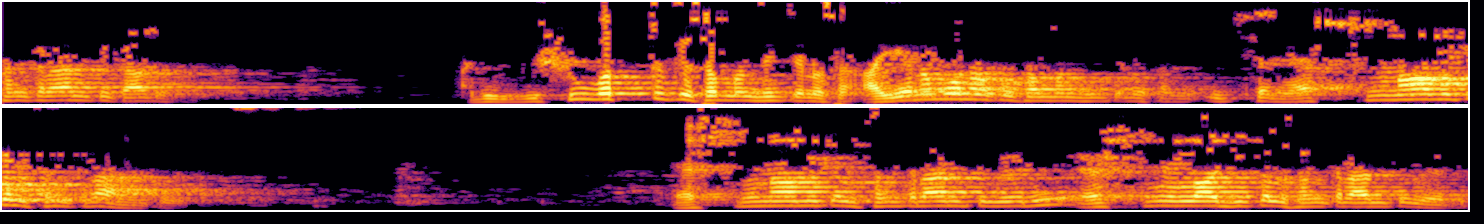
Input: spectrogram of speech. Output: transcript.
సంక్రాంతి కాదు. అది విషువత్తుకి సంబంధించిన అయనమునకు సంబంధించిన ఇట్స్ అన్ ఆస్ట్రనామికల్ సంక్రాంతి. ఆస్ట్రనామికల్ సంక్రాంతి వేరు ఆస్ట్రలాజికల్ సంక్రాంతి వేరు.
